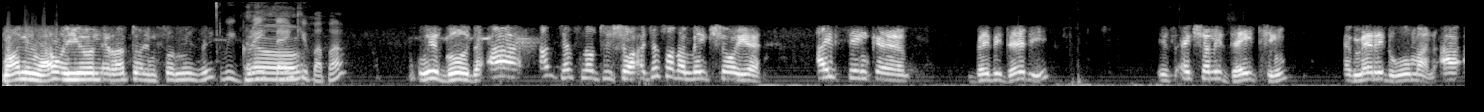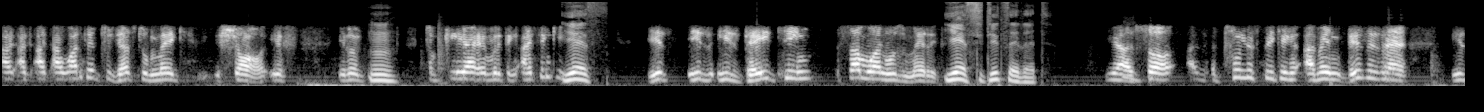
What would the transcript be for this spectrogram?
Morning, how are you, Lerato and Somizi? We great. Hello. Thank you, Papa. We're good. Uh, I'm just not too sure. I just want to make sure here. I think uh, Baby Daddy is actually dating a married woman. I, I, I, I wanted to just to make sure if, you know, Mm. to clear everything. I think Yes, he's, he's, he's dating someone who's married. yes, she did say that. Yeah, so uh, truly speaking, I mean, this is a, he's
